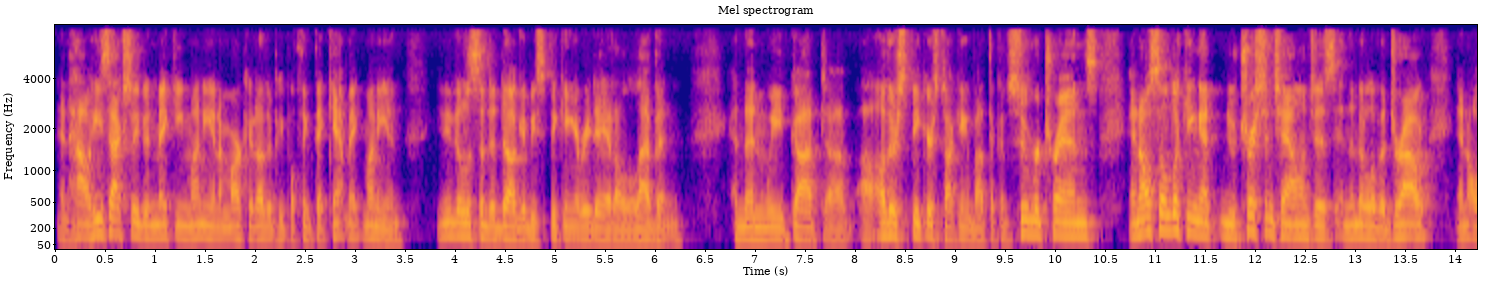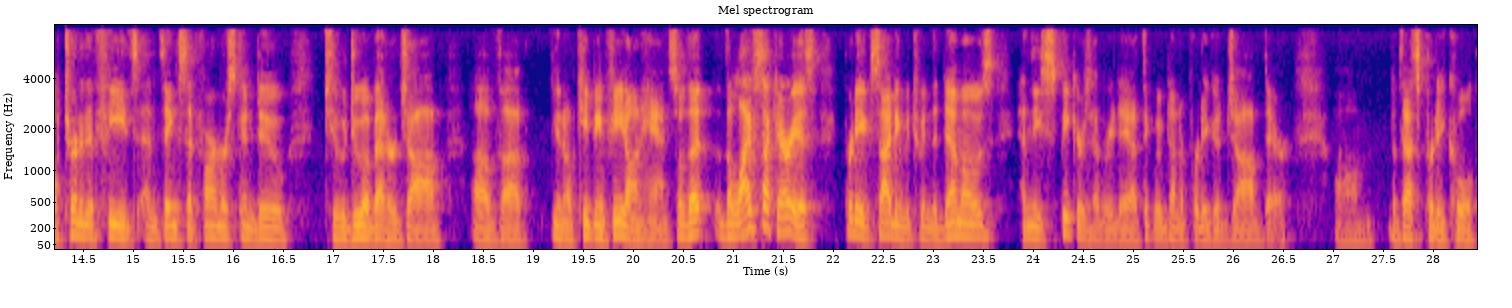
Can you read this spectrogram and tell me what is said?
and how he's actually been making money in a market other people think they can't make money in, you need to listen to Doug. He'll be speaking every day at 11. And then we've got uh, uh, other speakers talking about the consumer trends and also looking at nutrition challenges in the middle of a drought and alternative feeds and things that farmers can do to do a better job of uh, you know keeping feed on hand. So that the livestock area is pretty exciting between the demos and these speakers every day. I think we've done a pretty good job there. Um, but that's pretty cool.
